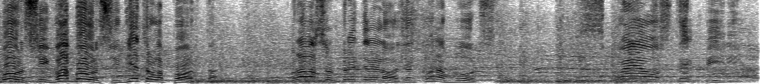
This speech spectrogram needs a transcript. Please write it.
Borsi va Borsi dietro la porta. Prova a sorprendere Lodi ancora Borsi. Squeo Sterpini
